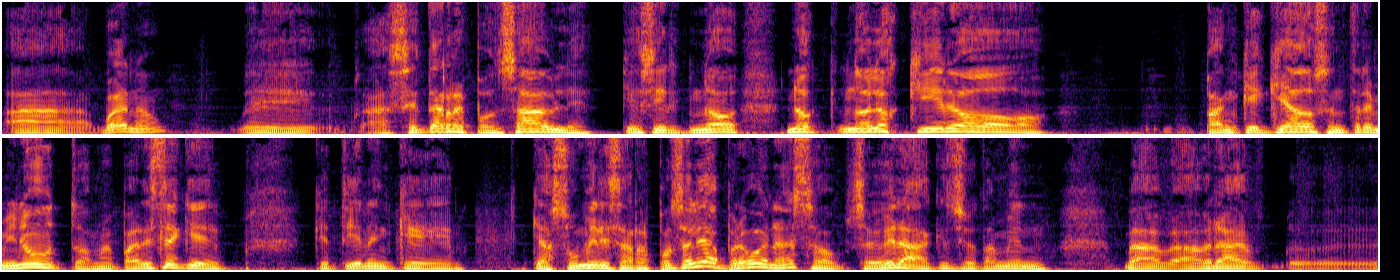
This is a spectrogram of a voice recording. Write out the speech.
ah, bueno, eh, hacete responsable. Quiero decir, no, no, no los quiero panquequeados en tres minutos. Me parece que, que tienen que, que asumir esa responsabilidad, pero bueno, eso se verá, qué sé yo, también habrá, eh,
